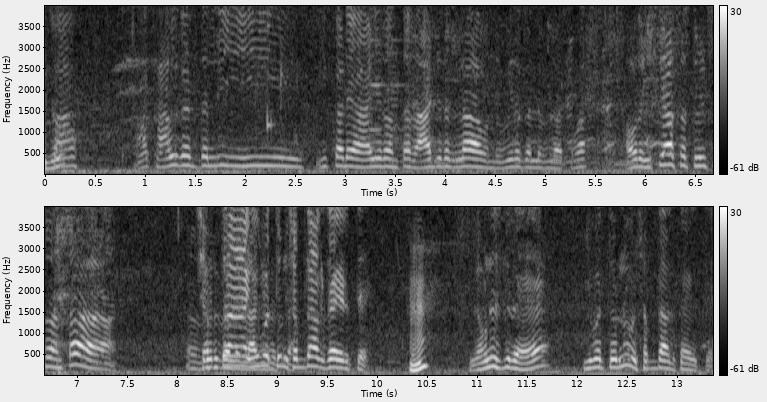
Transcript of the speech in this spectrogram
ಇದು ಆ ಕಾಲಘಟ್ಟದಲ್ಲಿ ಈ ಈ ಕಡೆ ಆಗಿರೋಂಥ ರಾಜ್ಯಗಳ ಒಂದು ವೀರಗಲ್ಲುಗಳು ಅಥವಾ ಅವರ ಇತಿಹಾಸ ತಿಳಿಸುವಂಥ ಶಬ್ದ ಇವತ್ತು ಶಬ್ದ ಆಗ್ತಾ ಇರುತ್ತೆ. ಗಮನಿಸಿದ್ರೆ ಇವತ್ತೂ ಶಬ್ದ ಆಗ್ತಾ ಇರುತ್ತೆ.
